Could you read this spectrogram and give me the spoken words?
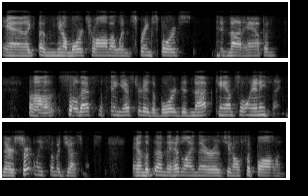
and um, you know more trauma when spring sports did not happen. Uh, so that's the thing. Yesterday, the board did not cancel anything. There are certainly some adjustments, and the and the headline there is you know football and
